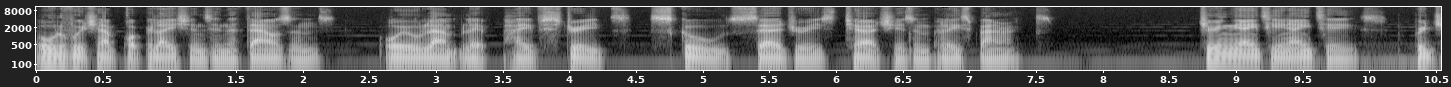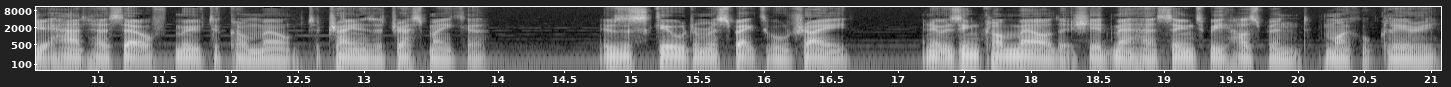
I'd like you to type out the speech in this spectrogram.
all of which had populations in the thousands, oil lamp lit paved streets, schools, surgeries, churches, and police barracks. During the 1880s, Bridget had herself moved to Clonmel to train as a dressmaker. It was a skilled and respectable trade, and it was in Clonmel that she had met her soon to be husband, Michael Cleary.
